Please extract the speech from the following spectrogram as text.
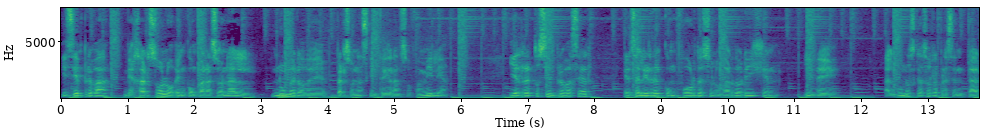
y siempre va a viajar solo en comparación al número de personas que integran su familia. Y el reto siempre va a ser el salir del confort de su lugar de origen y de algunos casos representar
